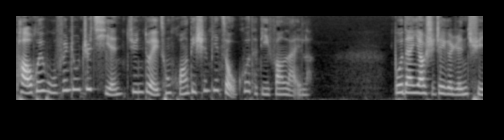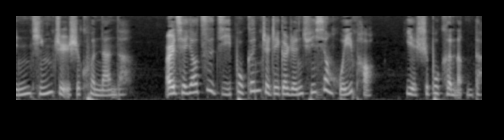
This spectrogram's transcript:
跑回五分钟之前军队从皇帝身边走过的地方来了。不但要使这个人群停止是困难的，而且要自己不跟着这个人群向回跑，也是不可能的。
